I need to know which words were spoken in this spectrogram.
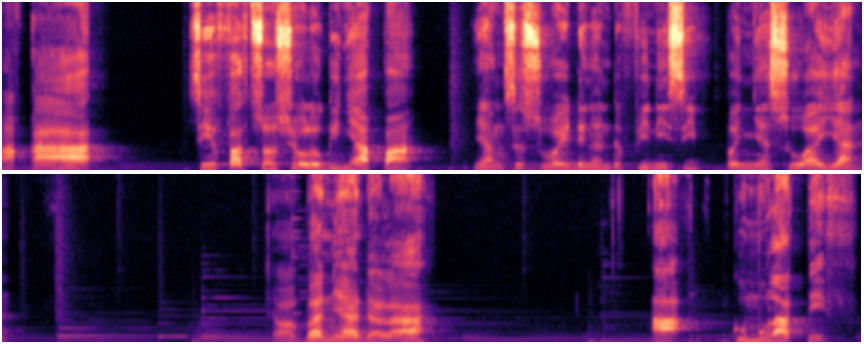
Maka sifat sosiologinya apa? Yang sesuai dengan definisi penyesuaian. Jawabannya adalah A. Kumulatif.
